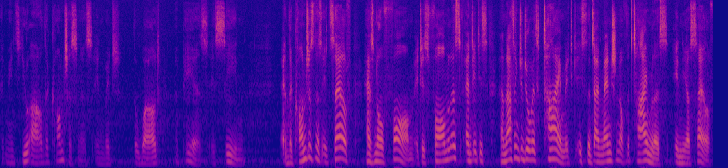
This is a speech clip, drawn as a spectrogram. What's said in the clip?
That means you are the consciousness in which the world appears, is seen. And the consciousness itself has no form. It is formless and it is has nothing to do with time. It is the dimension of the timeless in yourself.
